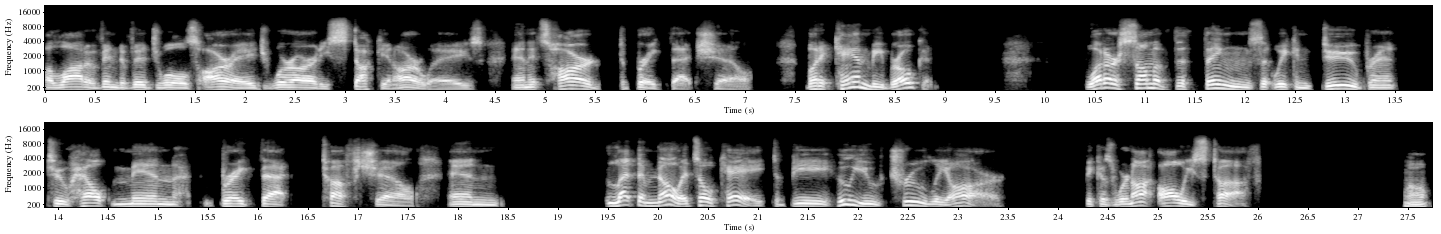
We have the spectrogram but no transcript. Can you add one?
a lot of individuals our age we're already stuck in our ways and it's hard to break that shell but it can be broken. What are some of the things that we can do brent to help men break that tough shell and let them know it's okay to be who you truly are because we're not always tough. Well,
